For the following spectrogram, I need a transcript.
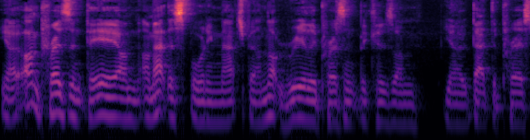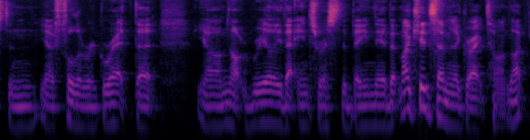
you know, I'm present there. I'm, I'm at the sporting match, but I'm not really present because I'm, you know, that depressed and, you know, full of regret that, you know, I'm not really that interested in being there, but my kid's having a great time. Like,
